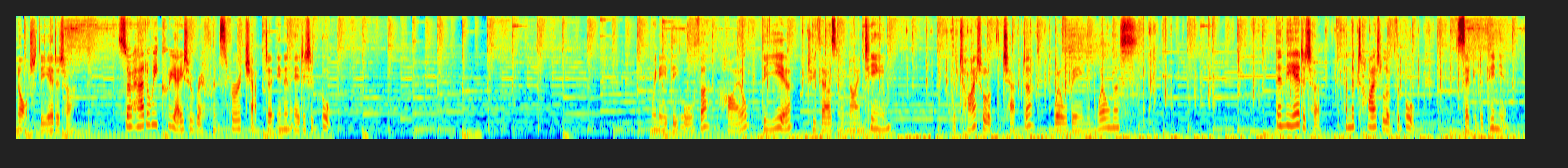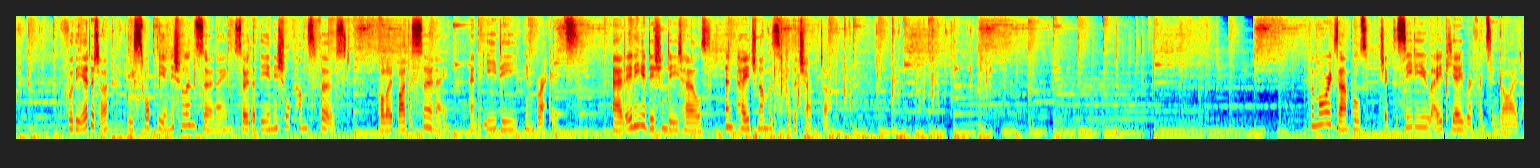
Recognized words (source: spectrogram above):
not the editor. So how do we create a reference for a chapter in an edited book? We need the author, Heil, the year, 2019, the title of the chapter, Wellbeing and Wellness, then the editor and the title of the book, Second Opinion. For the editor, we swap the initial and surname so that the initial comes first, followed by the surname and ed in brackets. Add any edition details and page numbers for the chapter. For more examples, check the CDU APA referencing guide.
